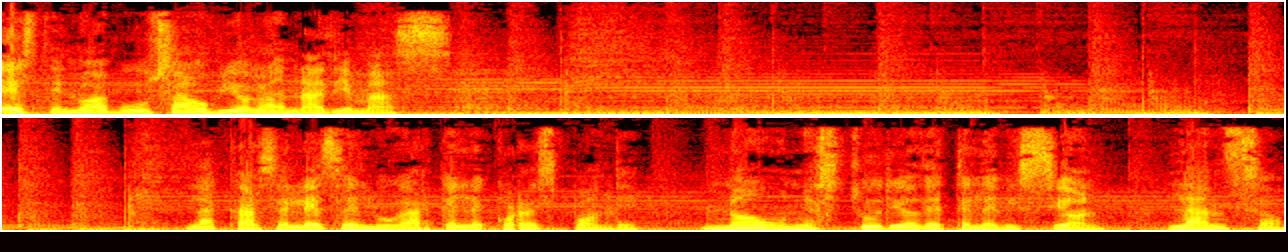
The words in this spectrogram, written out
este no abusa o viola a nadie más. La cárcel es el lugar que le corresponde, no un estudio de televisión, lanzó.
